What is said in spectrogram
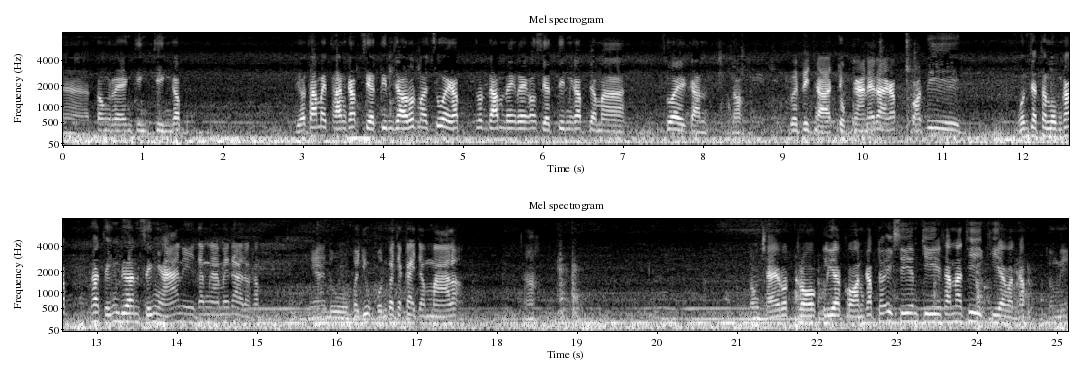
อ่าต้องแรงจริง ๆครับ เดี๋ยวถ้าไม่ทันครับเสียตินจะเอารถมาช่วยครับรถดำแรงๆของเสียตินครับจะมาช่วยกันเนาะเพื่อที่จะจบงานให้ได้ครับ ก่อนที่ฝนจะถล่มครับ ถ้าถึงเดือนสิงหานี่ทำงานไม่ได้แล้วครับ เนี่ยดูพายุฝนก็จะใกล้จะมาแล้วนะต้องใช้รถรอเคลียร์ก่อนครับเจ้า XCMG ทำหน้าที่เคลียร์ก่อนครับตรงนี้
